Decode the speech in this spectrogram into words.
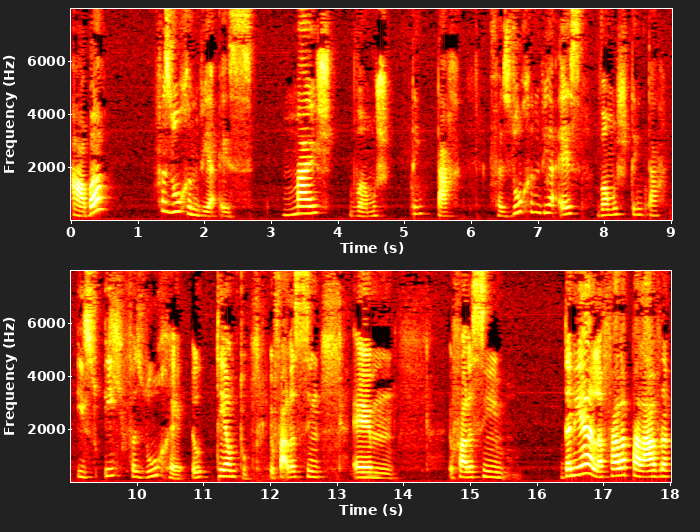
aber versuchen wir es. Mas vamos tentar. Versuchen wir es, vamos tentar isso. Ich versuche, eu tento. Eu falo assim, é, eu falo assim, Daniela, fala a palavra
